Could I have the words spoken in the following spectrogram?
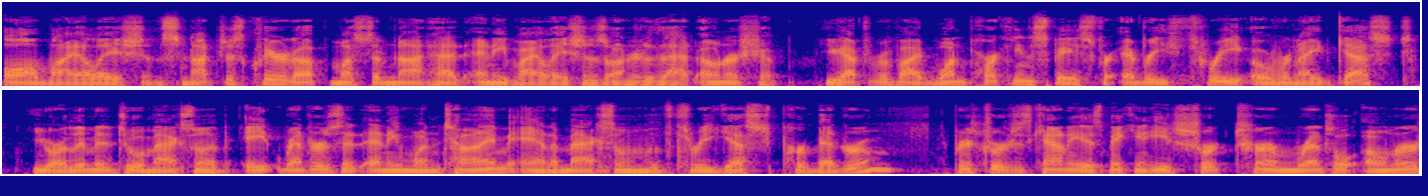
all violations, not just cleared up, must have not had any violations under that ownership. You have to provide one parking space for every three overnight guests. You are limited to a maximum of eight renters at any one time and a maximum of three guests per bedroom. Prince George's County is making each short term rental owner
